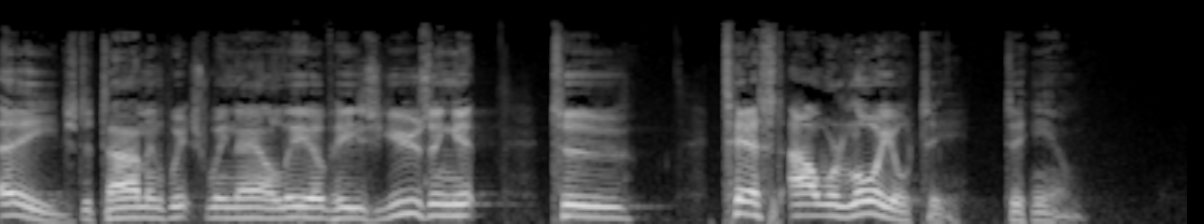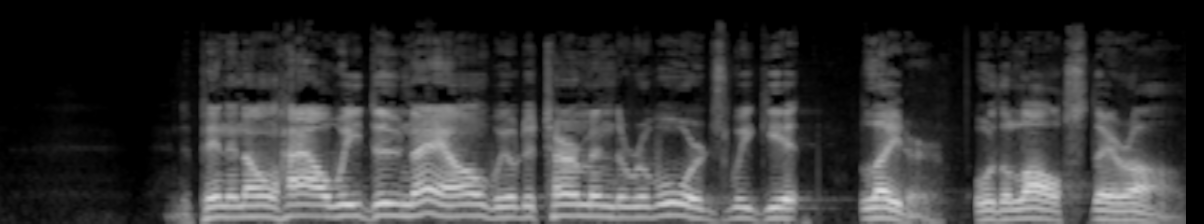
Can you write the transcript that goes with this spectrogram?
age, the time in which we now live, He's using it to test our loyalty to Him. Depending on how we do now, will determine the rewards we get later or the loss thereof.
